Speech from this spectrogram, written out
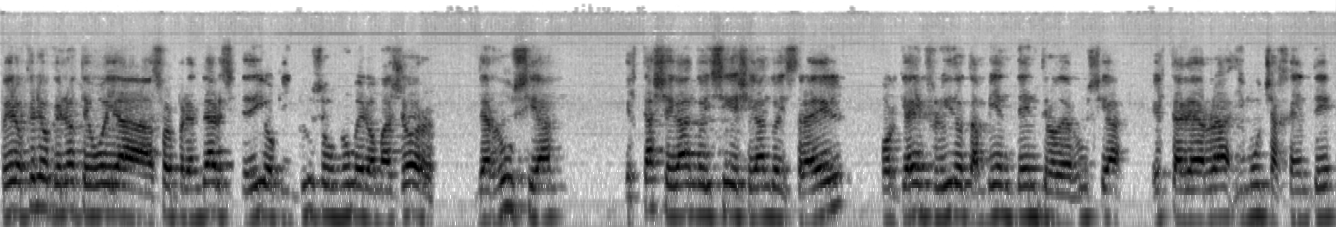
pero creo que no te voy a sorprender si te digo que incluso un número mayor de Rusia está llegando y sigue llegando a Israel porque ha influido también dentro de Rusia esta guerra y mucha gente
